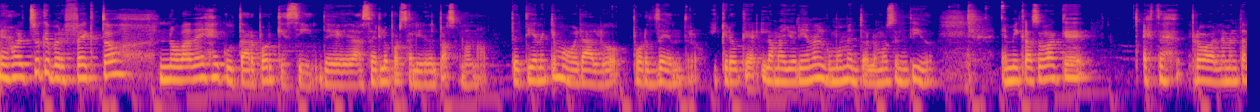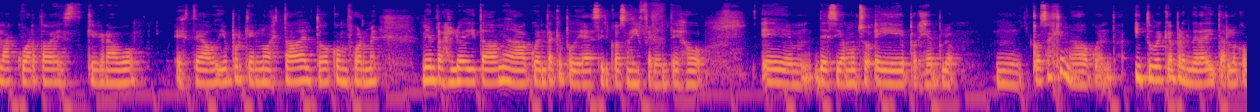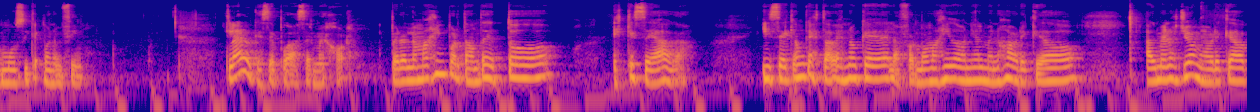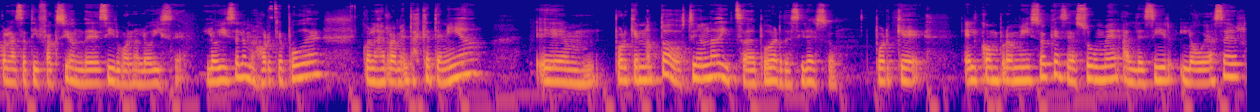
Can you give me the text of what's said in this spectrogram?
Mejor hecho que perfecto no va de ejecutar porque sí, de hacerlo por salir del paso, no, no. Te tiene que mover algo por dentro y creo que la mayoría en algún momento lo hemos sentido. En mi caso va que esta es probablemente la cuarta vez que grabo este audio porque no estaba del todo conforme. Mientras lo editaba me daba cuenta que podía decir cosas diferentes o em, decía mucho, eh, por ejemplo, mm, cosas que me he dado cuenta. Y tuve que aprender a editarlo con música, bueno, en fin. Claro que se puede hacer mejor pero lo más importante de todo es que se haga. Y sé que aunque esta vez no quede de la forma más idónea, al menos habré quedado, al menos yo me habré quedado con la satisfacción de decir, bueno, lo hice. Lo hice lo mejor que pude, con las herramientas que tenía, em, porque no todos tienen la dicha de poder decir eso. Porque el compromiso que se asume al decir, lo voy a hacer,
